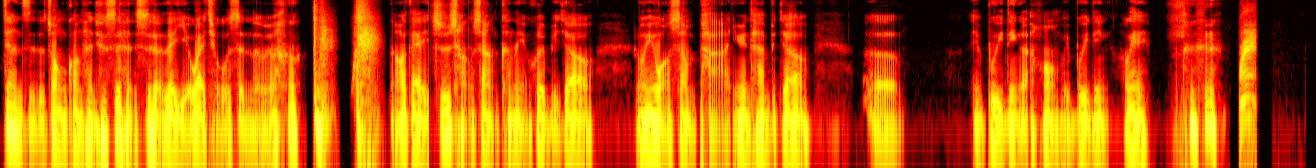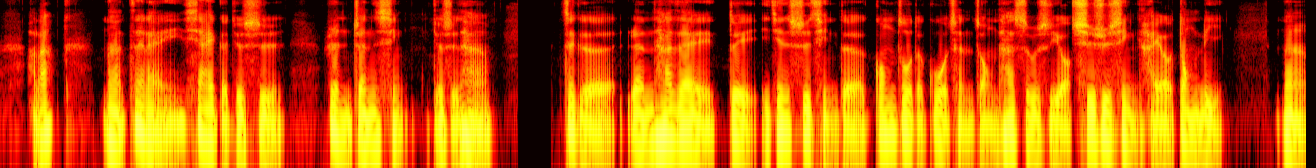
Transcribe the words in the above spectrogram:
这样子的状况，他就是很适合在野外求生的，没有？然后在职场上可能也会比较容易往上爬，因为他比较，呃，也不一定啊，哈，也不一定。OK，好了，那再来下一个就是认真性，就是他。这个人他在对一件事情的工作的过程中，他是不是有持续性还有动力？那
